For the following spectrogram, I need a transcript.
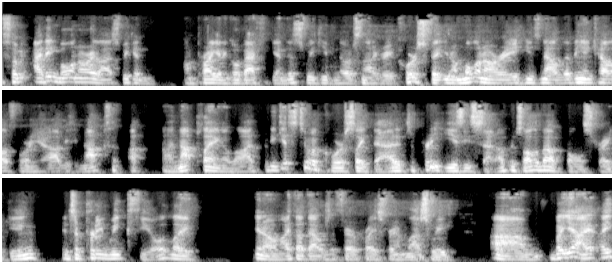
so I think Molinari last week, and I'm probably going to go back again this week, even though it's not a great course fit. You know, Molinari, he's now living in California, obviously not uh, not playing a lot, but he gets to a course like that. It's a pretty easy setup. It's all about ball striking. It's a pretty weak field. Like, you know, I thought that was a fair price for him last week. Um, but yeah, I, I,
